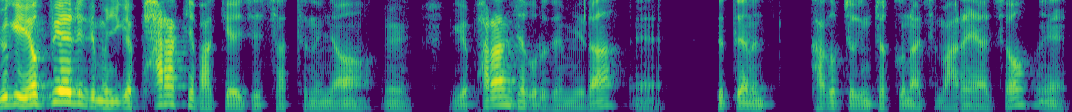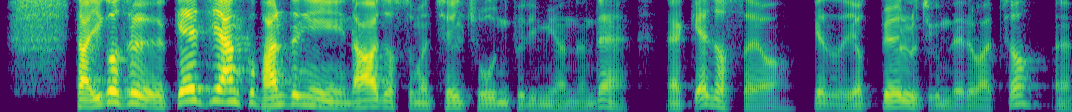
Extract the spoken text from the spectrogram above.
예. 이게 역배열이 되면 이게 파랗게 바뀌어요. 제 차트는요. 예, 이게 파란색으로 됩니다. 예. 그때는 가급적이면 접근하지 말아야죠. 예. 자, 이것을 깨지 않고 반등이 나와줬으면 제일 좋은 그림이었는데 예, 깨졌어요. 그래서 역배열로 지금 내려왔죠. 예.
